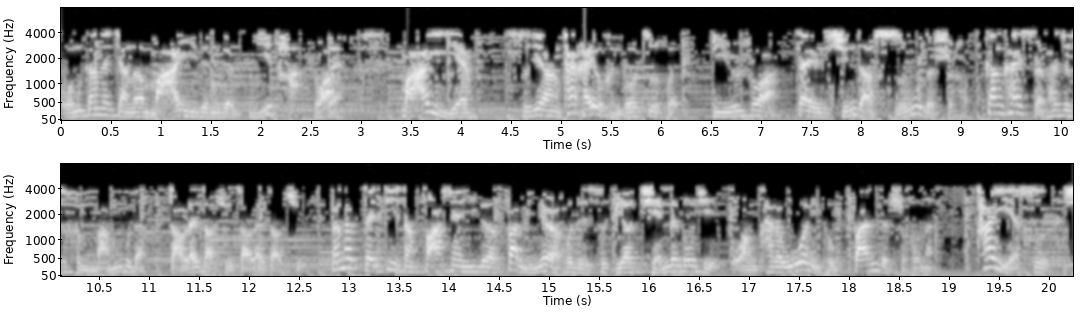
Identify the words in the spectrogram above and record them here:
我们刚才讲到蚂蚁的那个蚁塔是吧？对，蚂蚁呀，实际上它还有很多智慧。比如说啊，在寻找食物的时候，刚开始啊它就是很盲目的找来找去，找来找去。当它在地上发现一个饭米粒儿或者是比较甜的东西，往它的窝里头搬的时候呢，它也是相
